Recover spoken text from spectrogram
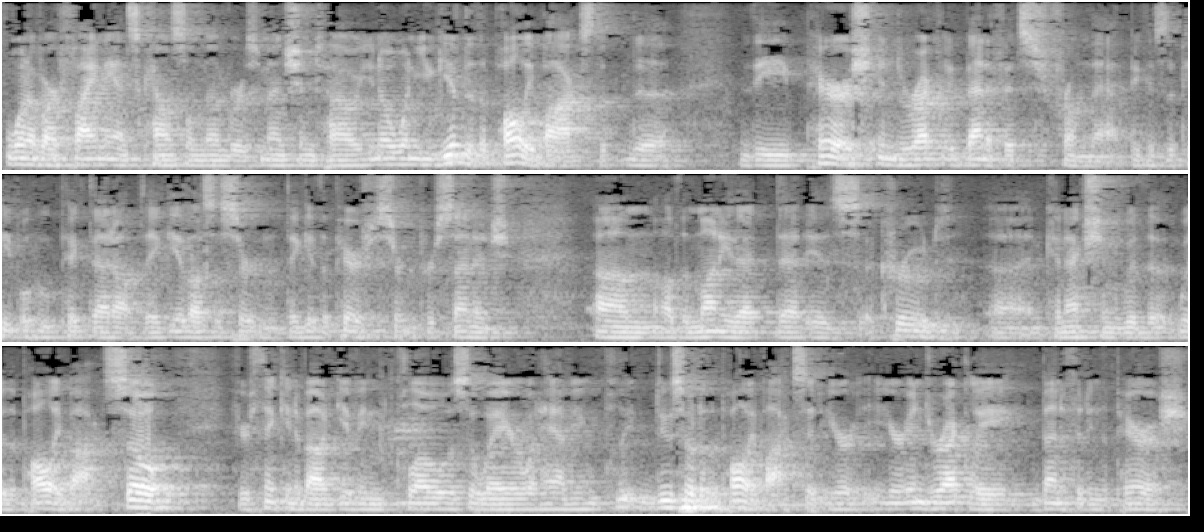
One of our finance council members mentioned how you know when you give to the poly box, the, the the parish indirectly benefits from that because the people who pick that up, they give us a certain, they give the parish a certain percentage um, of the money that, that is accrued uh, in connection with the with the poly box. So if you're thinking about giving clothes away or what have you, do so to the poly box. That you're you're indirectly benefiting the parish.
